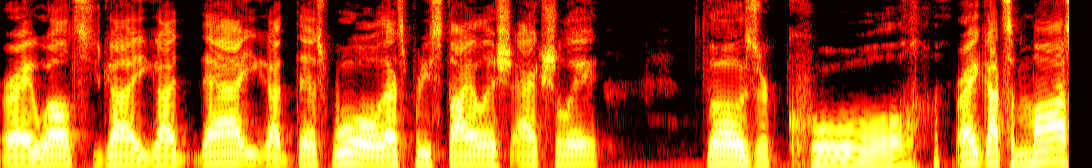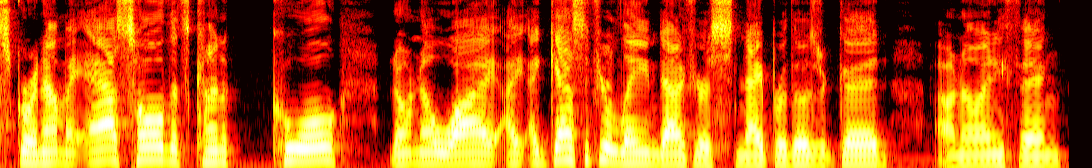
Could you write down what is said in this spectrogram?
All right, well, you got you got that. You got this. Whoa, that's pretty stylish, actually. Those are cool. right, got some moss growing out my asshole. That's kind of cool. Don't know why. I, I guess if you're laying down, if you're a sniper, those are good. I don't know anything,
